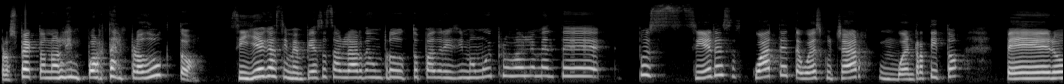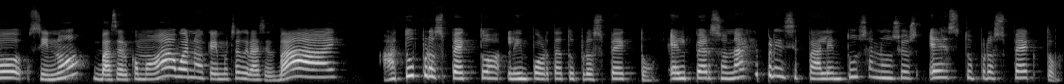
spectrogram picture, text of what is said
prospecto no le importa el producto. Si llegas y me empiezas a hablar de un producto padrísimo, muy probablemente, pues si eres cuate, te voy a escuchar un buen ratito, pero si no, va a ser como, ah, bueno, ok, muchas gracias, bye. A tu prospecto le importa tu prospecto. El personaje principal en tus anuncios es tu prospecto.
